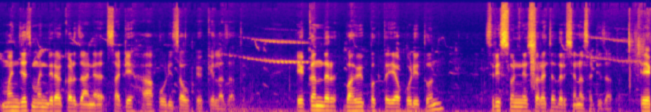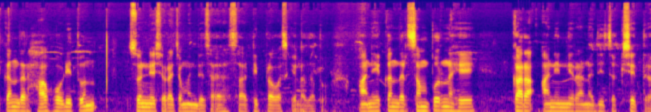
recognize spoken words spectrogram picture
म्हणजेच मंदिराकडे जाण्यासाठी हा होडीचा उपयोग केला जातो. एकंदर भाविक भक्त या होडीतून श्री सोन्नेश्वराच्या दर्शनासाठी जातात. एकंदर हा होडीतून सोन्नेश्वराच्या मंदिरासाठी प्रवास केला जातो. आणि एकंदर संपूर्ण हे करा आणि निरा नदीचं क्षेत्र.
